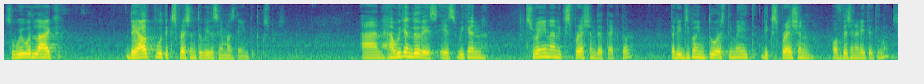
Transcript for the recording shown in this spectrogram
So we would like the output expression to be the same as the input expression. And how we can do this is we can train an expression detector that is going to estimate the expression of the generated image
